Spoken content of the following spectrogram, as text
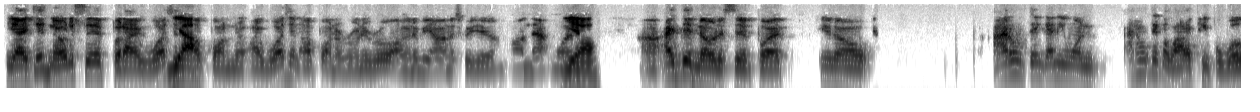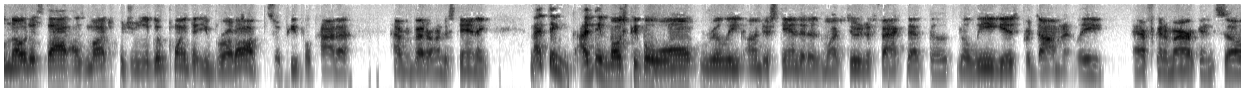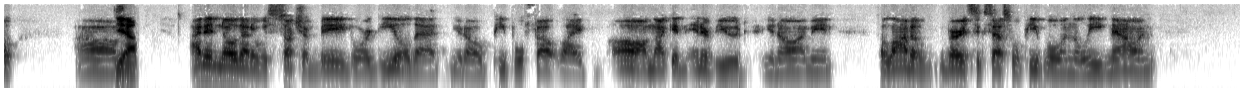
Yeah, I did notice it, but I wasn't Yeah. up on I wasn't up on a Rooney Rule. I'm going to be honest with you on that one. Uh, I did notice it, but you know, I don't think anyone, I don't think a lot of people will notice that as much, which was a good point that you brought up, so people kind of have a better understanding. And I think I think most people won't really understand it as much due to the fact that the the league is predominantly African American. So, um, Yeah. I didn't know that it was such a big ordeal that you know people felt like, oh, I'm not getting interviewed. You know, I mean, a lot of very successful people in the league now, and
